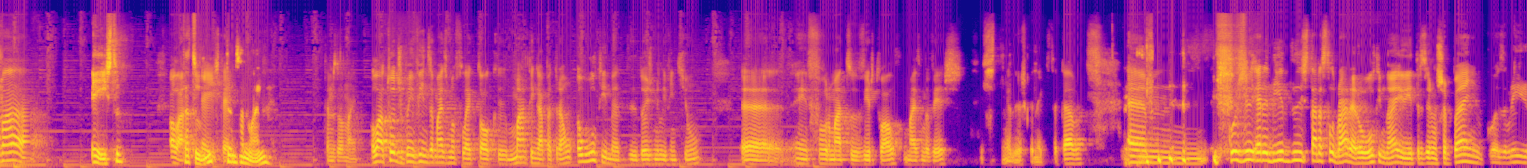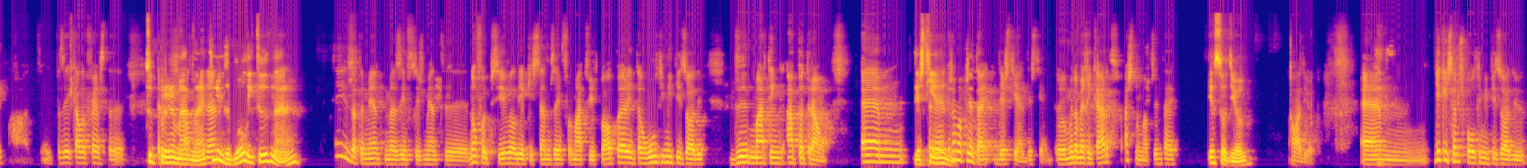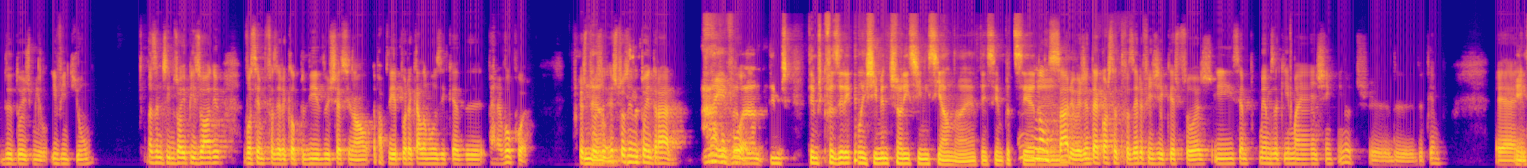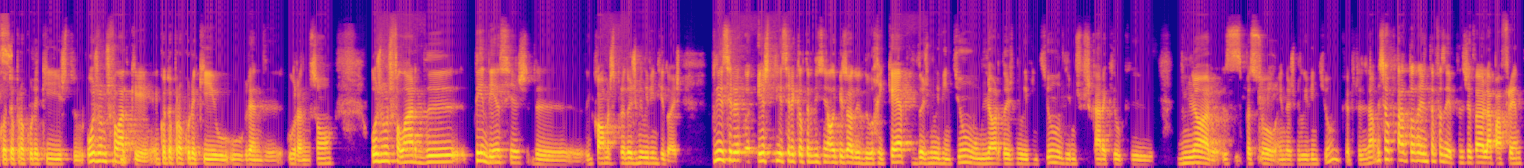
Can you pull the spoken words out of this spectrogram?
vá. É isto? Olá. Está tudo? É isto, é. Estamos online? Estamos online. Olá a todos, bem-vindos a mais uma Flag Talk Marketing a Patrão, a última de 2021, eh, em formato virtual, mais uma vez. Meu Deus, quando é que isto acaba? Ahm, hoje era dia de estar a celebrar, era o último, não é? Eu ia trazer um champanhe, coisa, abrir, fazer aquela festa. Tudo programado, não é? Tínhamos bolo e tudo, não era? Sim, exatamente, mas infelizmente não foi possível e aqui estamos em formato virtual para então o último episódio de Marketing a Patrão. Ahm, Deste eh, ano. Já me apresentei, deste ano, deste ano. O meu nome é Ricardo, acho que não me apresentei. Eu sou o Diogo. Olá, Diogo. Ahm, e aqui estamos para o último episódio de 2021. Mas antes de irmos ao episódio, vou sempre fazer aquele pedido excepcional. Epá, podia pôr aquela música de... Espera, vou pôr. Porque as pessoas, as pessoas ainda estão a entrar. Ah, é verdade. Temos, temos que fazer aquele enchimento de chouriço inicial, não é? Tem sempre de ser. Não eh, necessário, a gente é que gosta de fazer a fingir que as pessoas e sempre comemos aqui mais 5 minutos eh, de, de tempo. É, Isso. enquanto eu procuro aqui isto. Hoje vamos falar de quê? Enquanto eu procuro aqui o, o grande, o grande som, hoje vamos falar de tendências de e-commerce para 2022. Podia ser, este podia ser aquele tradicional episódio do recap de 2021, o melhor de 2021, de irmos buscar aquilo que de melhor se passou em 2021, que é tradicional. Isso é o que está toda a gente a fazer. Portanto, a gente vai olhar para a frente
